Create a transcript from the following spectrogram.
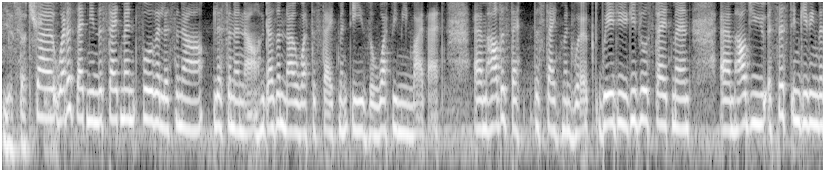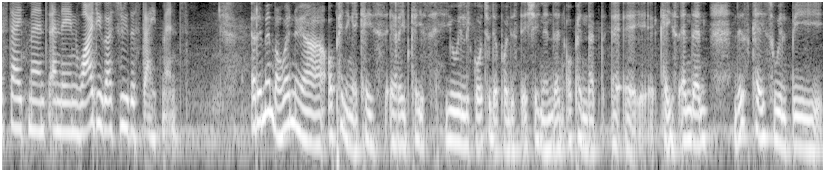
yes. That's So true. So what does that mean? The statement for the listener listener now who doesn't know what the statement is or what we mean by that. Um, how does that the statement work? Where do you give your statement? Um, how do you assist in giving the statement? And then why do you go through the statement? Remember, when you are opening a case, a rape case, you will go to the police station and then open that uh, uh, case, and then this case will be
